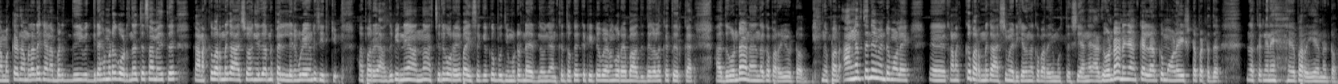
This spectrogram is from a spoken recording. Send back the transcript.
നമുക്ക് നമ്മളുടെ ഗണപതി വിഗ്രഹം ഇവിടെ കൊടുന്ന് വെച്ച സമയത്ത് കണക്ക് പറഞ്ഞ് കാശ് വാങ്ങിയത് പറഞ്ഞപ്പോൾ എല്ലാവരും കൂടി അങ്ങോട്ട് ചിരിക്കും. അപ്പോൾ പറയാം അത് പിന്നെ അന്ന് അച്ഛന് കുറേ പൈസയ്ക്കൊക്കെ ബുദ്ധിമുട്ടുണ്ടായിരുന്നു. ഞങ്ങൾക്ക് ഇതൊക്കെ കിട്ടിയിട്ട് വേണം കുറേ ബാധ്യതകളൊക്കെ തീർക്കാൻ. അതുകൊണ്ടാണ് എന്നൊക്കെ പറയൂ കേട്ടോ. അപ്പം അങ്ങനെ തന്നെ വേണ്ട മോളെ? കണക്ക് പറഞ്ഞ് കാശ് മേടിക്കണം എന്നൊക്കെ പറയും മുത്തശ്ശി. അങ്ങനെ അതുകൊണ്ടാണ് ഞങ്ങൾക്ക് എല്ലാവർക്കും മോളെ ഇഷ്ടപ്പെട്ടത് എന്നൊക്കെ ഇങ്ങനെ പറയുകയാണ് കേട്ടോ.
